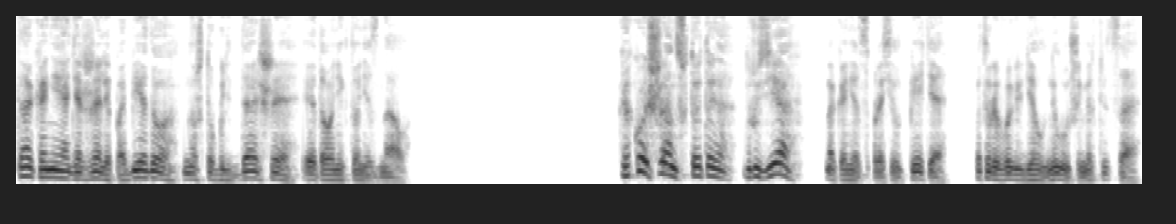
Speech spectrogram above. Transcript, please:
Так они одержали победу, но что будет дальше, этого никто не знал. «Какой шанс, что это друзья?» — наконец спросил Петя, который выглядел не лучше мертвеца.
